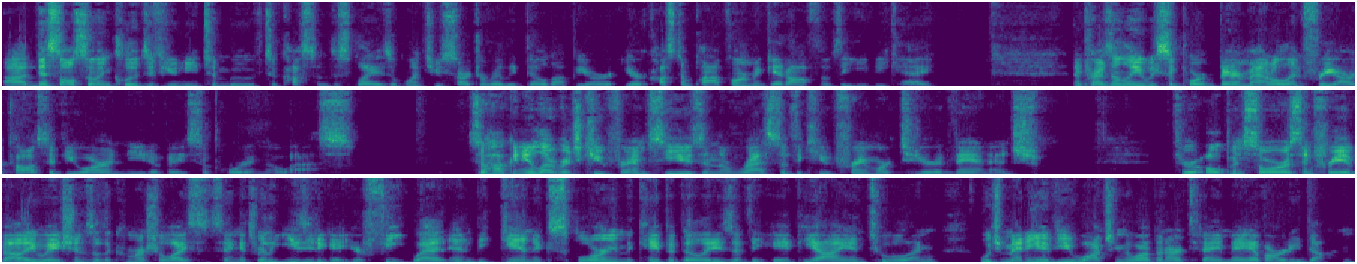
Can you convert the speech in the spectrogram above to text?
Uh, this also includes if you need to move to custom displays once you start to really build up your, your custom platform and get off of the EVK. And presently, we support bare metal and FreeRTOS if you are in need of a supporting OS. So, how can you leverage Qt for MCUs and the rest of the Qt framework to your advantage? Through open source and free evaluations of the commercial licensing, it's really easy to get your feet wet and begin exploring the capabilities of the API and tooling, which many of you watching the webinar today may have already done.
